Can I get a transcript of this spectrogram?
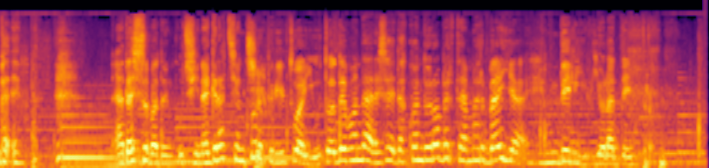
Beh, adesso vado in cucina. Grazie ancora sì. per il tuo aiuto. Devo andare, sai, da quando Robert è a Marbella è un delirio là dentro.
